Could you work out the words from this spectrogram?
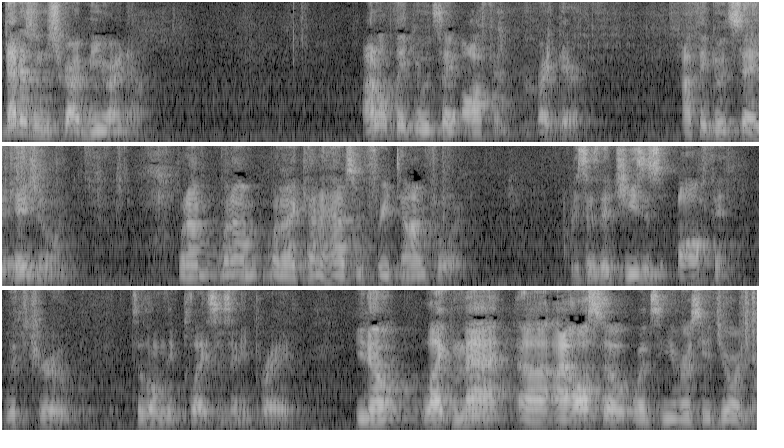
That doesn't describe me right now. I don't think it would say often right there. I think it would say occasionally when, I'm, when, I'm, when I kind of have some free time for it. But it says that Jesus often withdrew to lonely places and he prayed. You know, like Matt, uh, I also went to the University of Georgia,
